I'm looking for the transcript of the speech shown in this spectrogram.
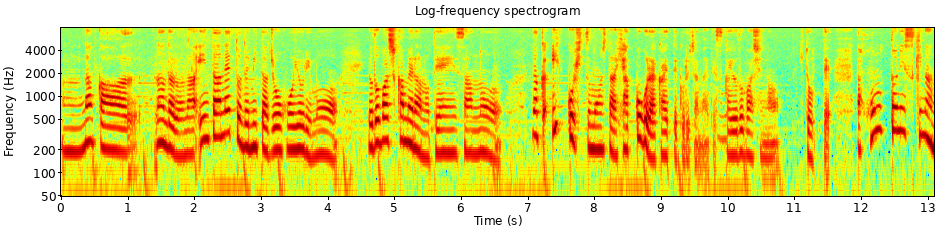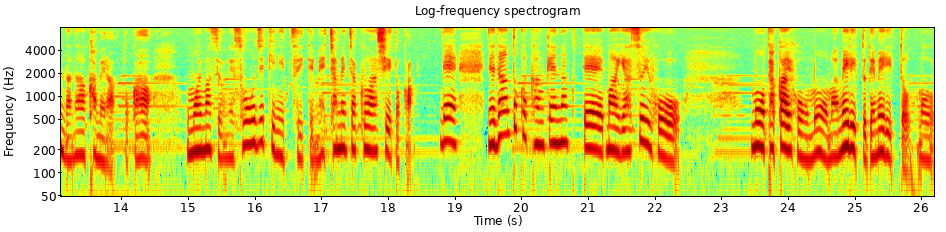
うん、なんかなんだろうなインターネットで見た情報よりもヨドバシカメラの店員さんのなんか1個質問したら100個ぐらい返ってくるじゃないですかヨドバシの人って。本当に好きなんだなカメラとか思いますよね。掃除機についてめちゃめちゃ詳しいとか。で値段とか関係なくて、まあ、安い方も高い方も、まあ、メリットデメリットも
